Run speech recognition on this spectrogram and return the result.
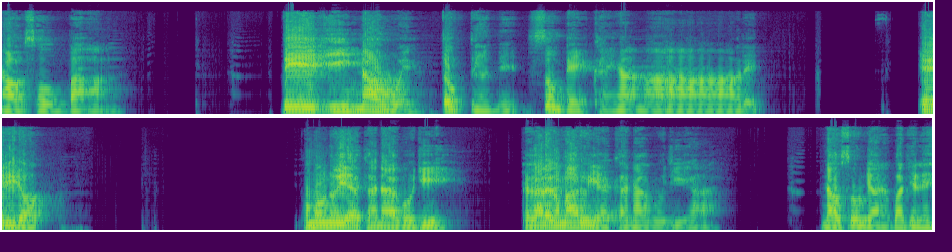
နောက်ဆုံးပါသေပြီးနောက်ဝယ်တုတ်တံမယ်စွန့်ပယ်ခံရမှာတဲ့အဲ့ဒီတော့ ဘုံဘုံတို့ရဲ့ခန္ဓာကိုယ်ကြီးတရားဓမ္မတို့ရဲ့ခန္ဓာကိုယ်ကြီးဟာနောက်ဆုံးကြတော့ဘာဖြစ်လဲ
